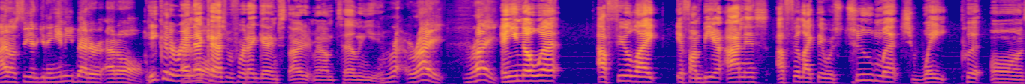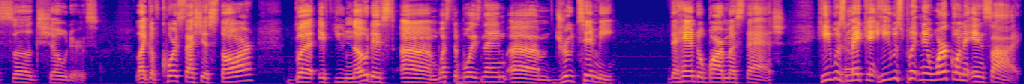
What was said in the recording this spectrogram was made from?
I don't see it getting any better at all. He could have ran that all. cash before that game started, man. I'm telling you. Right, right, right. And you know what? I feel like, if I'm being honest, I feel like there was too much weight put on Suggs' shoulders. Like, of course, that's your star, but if you noticed, um, what's the boy's name? Um, Drew Timme, the handlebar mustache. He was Yeah. making, he was putting in work on the inside.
